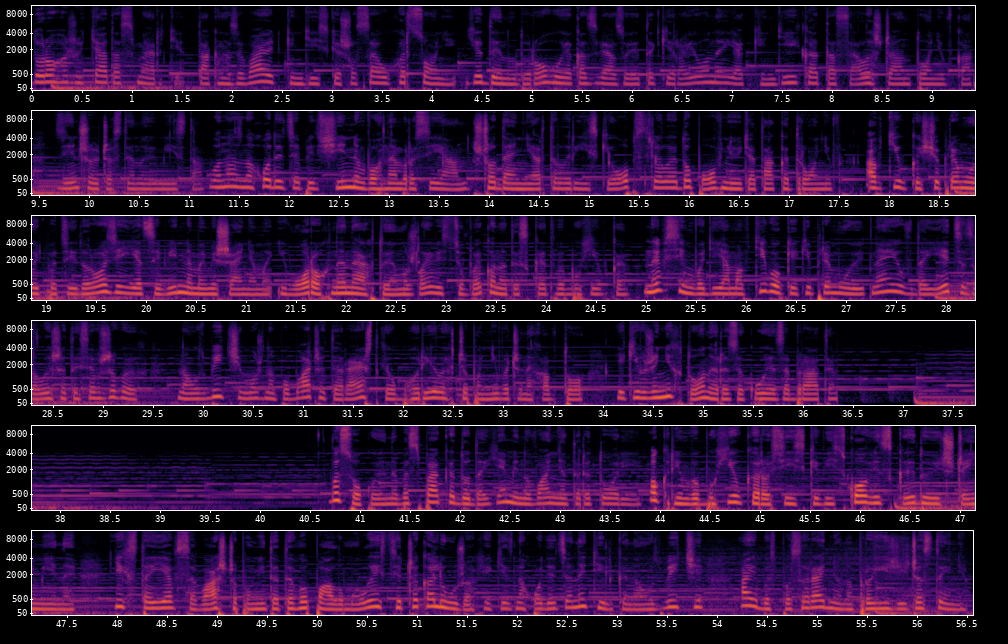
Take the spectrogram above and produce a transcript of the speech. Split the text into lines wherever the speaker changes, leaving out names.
Дорога життя та смерті так називають Кіндійське шосе у Херсоні, єдину дорогу, яка зв'язує такі райони, як Кіндійка та селище Антонівка з іншою частиною міста. Вона знаходиться під щільним вогнем росіян. Щоденні артилерійські обстріли доповнюють атаки дронів. Автівки, що прямують по цій дорозі, є цивільними мішенями, і ворог не нехтує можливістю виконати скид вибухівки. Не всім водіям автівок, які прямують нею, вдається залишитися в живих. На узбіччі можна побачити рештки обгорілих чи понівечених авто, які вже ніхто не ризикує забрати. Високої небезпеки додає мінування території. Окрім вибухівки, російські військові скидують ще й міни. Їх стає все важче помітити в опалому листі чи калюжах, які знаходяться не тільки на узбіччі, а й безпосередньо на проїжджій частині.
